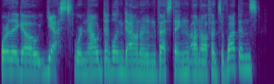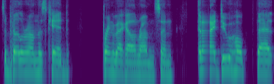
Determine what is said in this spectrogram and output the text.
where they go, yes, we're now doubling down on investing on offensive weapons to build around this kid, bring back Allen Robinson. And I do hope that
